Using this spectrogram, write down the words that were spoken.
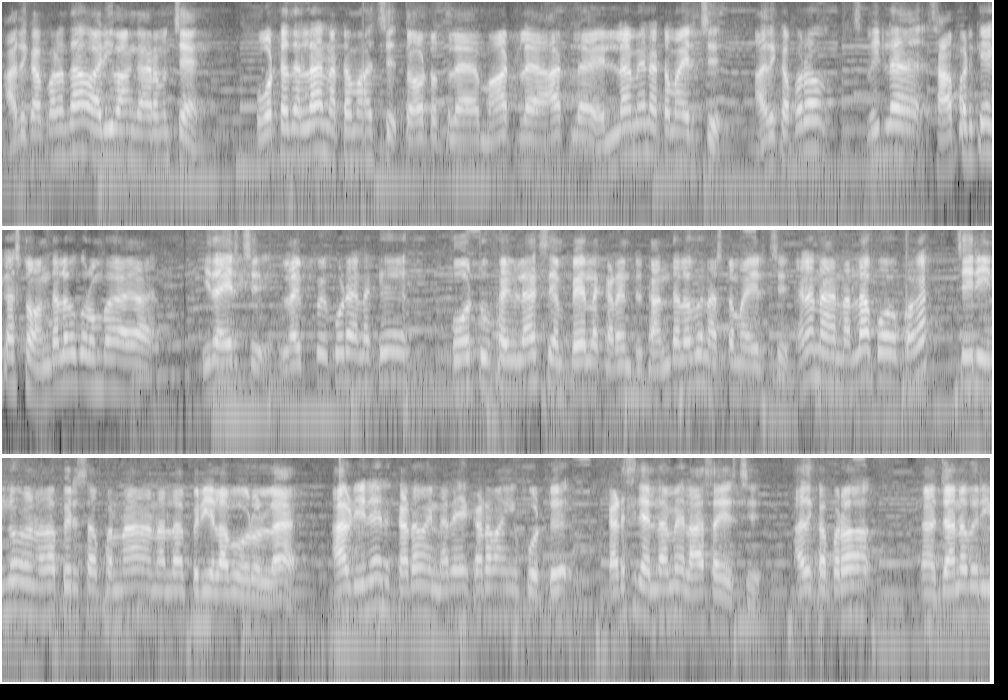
அதுக்கப்புறம் தான் அடி வாங்க ஆரம்பித்தேன் போட்டதெல்லாம் நட்டமாச்சு. தோட்டத்தில் மாட்டில் ஆட்டில் எல்லாமே நட்டமாயிருச்சு. அதுக்கப்புறம் வீட்டில் சாப்பாடுக்கே கஷ்டம். அந்தளவுக்கு ரொம்ப இதாயிருச்சு. இப்போ கூட எனக்கு ஃபோர் டு ஃபைவ் லேக்ஸ் என் பேரில் கடன் இருக்கு. அந்தளவு நஷ்டமாயிருச்சு. ஏன்னா நான் நல்லா போக போக சரி இன்னும் நல்லா பெருசாக பண்ணால் நல்லா பெரிய லாபம் வரும்ல அப்படின்னு கடன் வாங்கி நிறைய கடன் வாங்கி போட்டு கடைசியில் எல்லாமே லாஸ் ஆயிடுச்சு அதுக்கப்புறம் ஜனவரி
